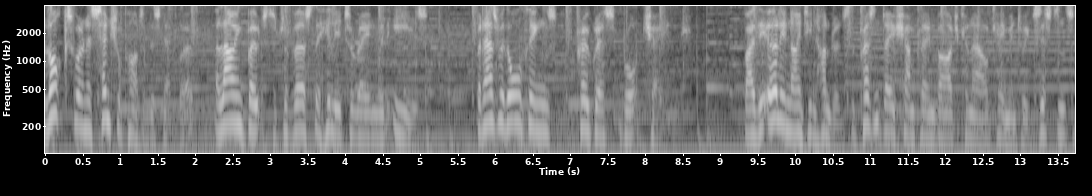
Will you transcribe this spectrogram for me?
Locks were an essential part of this network, allowing boats to traverse the hilly terrain with ease. But as with all things, progress brought change. By the early 1900s, the present-day Champlain Barge Canal came into existence,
